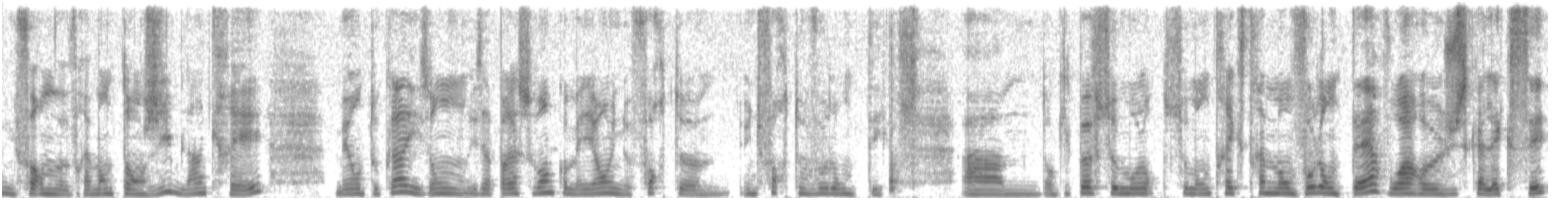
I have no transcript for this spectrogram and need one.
une forme vraiment tangible, hein, créée mais en tout cas, ils, ont, ils apparaissent souvent comme ayant une forte, une forte volonté. Euh, donc ils peuvent se, se, montrer extrêmement volontaires, voire euh, jusqu'à l'excès.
